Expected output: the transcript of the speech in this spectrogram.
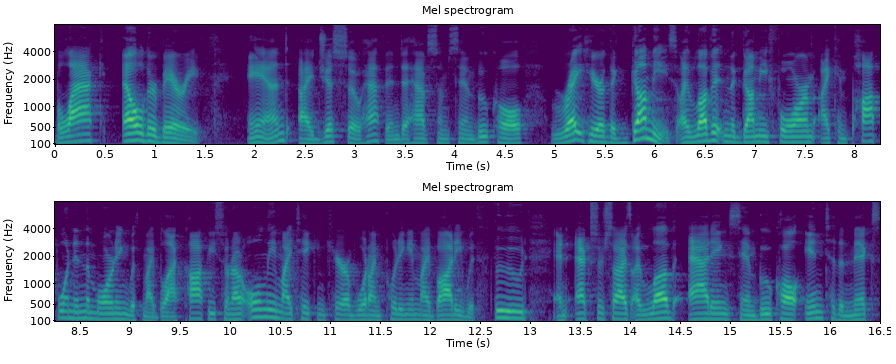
black elderberry. And I just so happen to have some Sambucol right here, the gummies. I love it in the gummy form. I can pop one in the morning with my black coffee. So not only am I taking care of what I'm putting in my body with food and exercise, I love adding Sambucol into the mix.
